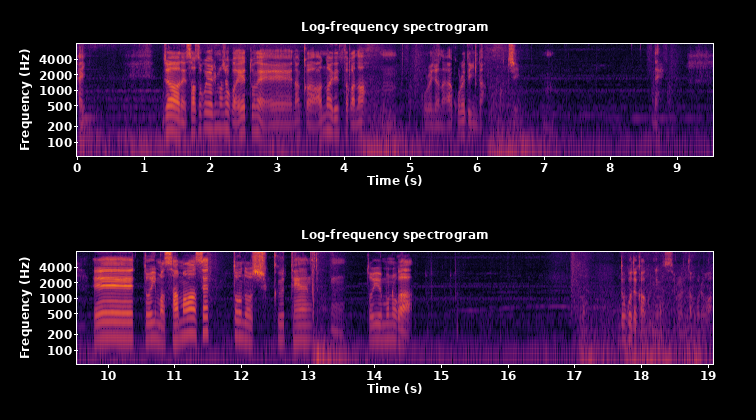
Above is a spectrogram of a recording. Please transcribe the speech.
はい。じゃあね、早速やりましょうか。えー、っとね、えー、なんか案内出てたかなうん。これじゃない。あ、これでいいんだ。口。うん。えー、っと、今、サマーセットの祝典、うん、というものが、どこで確認するんだ、これは。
